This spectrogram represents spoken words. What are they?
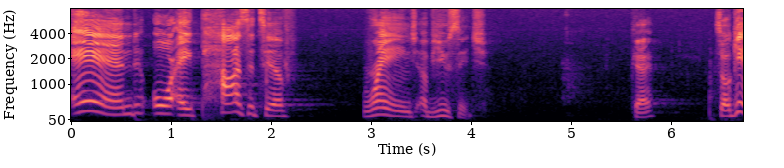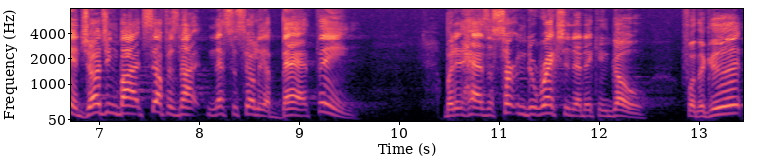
and or a positive range of usage. Okay? So again, judging by itself is not necessarily a bad thing, but it has a certain direction that it can go for the good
